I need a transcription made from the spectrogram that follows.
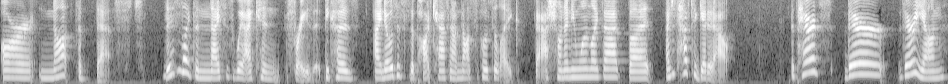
are not the best. This is like the nicest way I can phrase it because I know this is a podcast and I'm not supposed to like bash on anyone like that, but I just have to get it out. The parents, they're very young,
